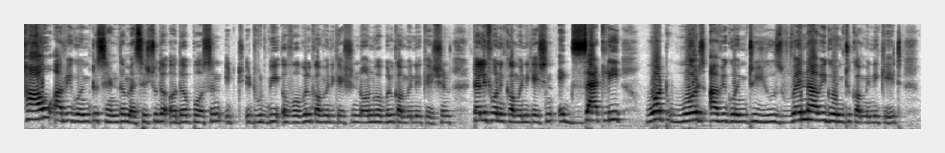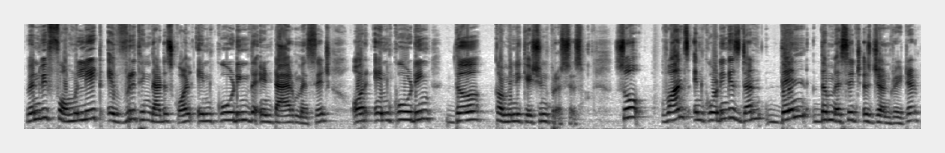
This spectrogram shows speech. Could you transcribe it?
how are we going to send the message to the other person? It, it would be a verbal communication non-verbal communication telephonic communication. Exactly what words are we going to use? When are we going to communicate? When we formulate everything that is called encoding the entire message or encoding the communication process. So once encoding is done then the message is generated.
